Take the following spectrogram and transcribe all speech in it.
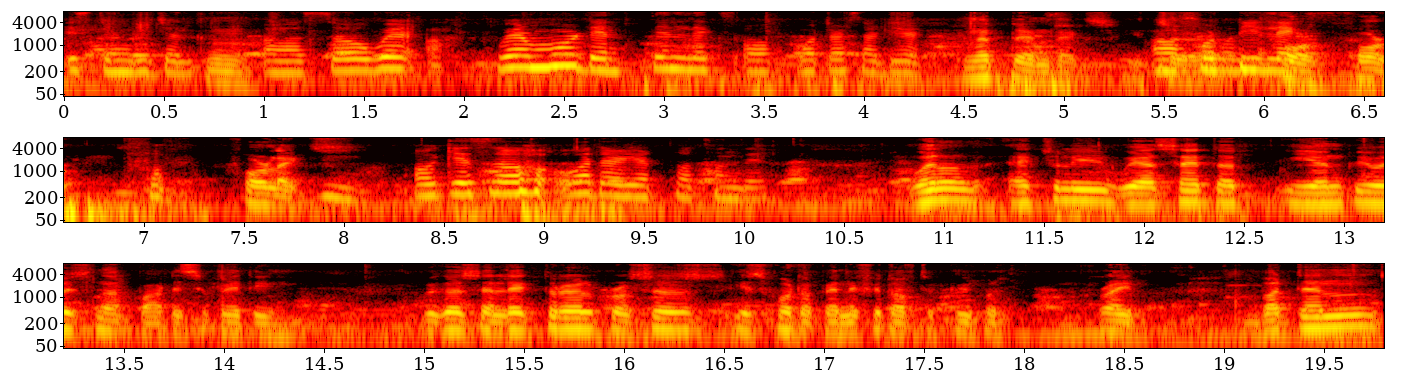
eastern region. Uh, so where uh, where more than 10 lakhs of voters are there. Not 10 lakhs. It's Uh, 40 four, lakhs. four, four lakhs. Okay, so what are your thoughts on that? Well, actually, we have said that ENPO is not participating because electoral process is for the benefit of the people, right? But then,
